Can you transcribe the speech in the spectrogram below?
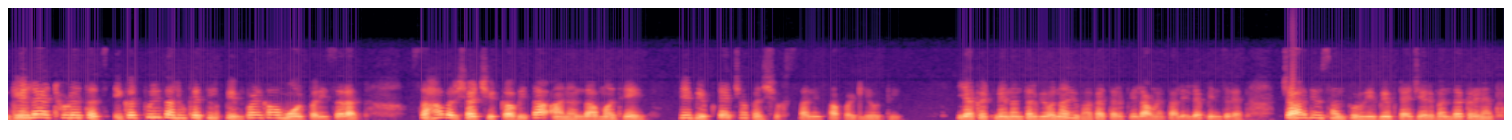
गेल्या आठवड्यातच इगतपुरी तालुक्यातील पिंपळगाव मोर परिसरात सहा वर्षाची कविता आनंदामध्ये हे बिबट्याच्या भक्षकस्थानी सापडली होती. या घटनेनंतर वन विभागातर्फे लावण्यात आलेल्या पिंजऱ्यात चार दिवसांपूर्वी बिबट्या जेरबंद करण्यात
